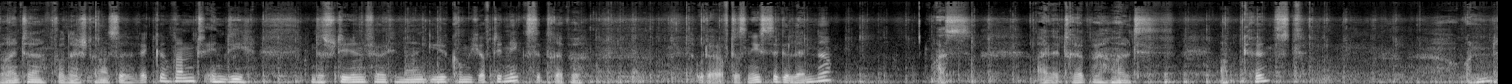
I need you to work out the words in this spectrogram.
weiter von der Straße weggewandt in, die, in das Stehlenfeld hineingehe, komme ich auf die nächste Treppe oder auf das nächste Geländer, was eine Treppe halt abgrenzt. Und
